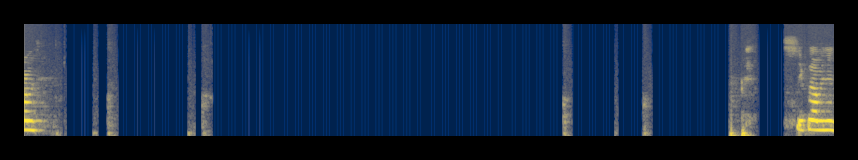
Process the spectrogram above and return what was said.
kon. C'est comme une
